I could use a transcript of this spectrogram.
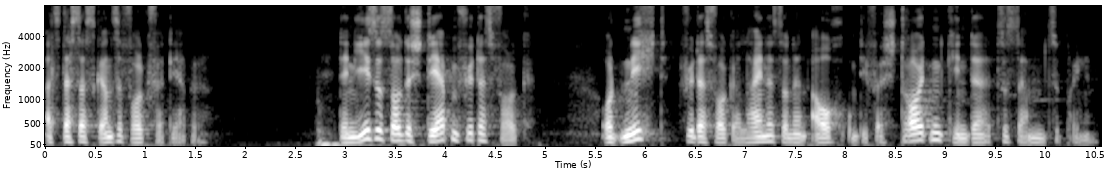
als dass das ganze Volk verderbe. Denn Jesus sollte sterben für das Volk und nicht für das Volk alleine, sondern auch um die verstreuten Kinder zusammenzubringen.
